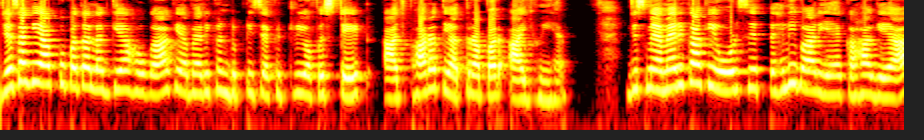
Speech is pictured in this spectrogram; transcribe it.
जैसा कि आपको पता लग गया होगा कि American deputy secretary of state आज भारत यात्रा पर आई हुई हैं, जिसमें अमेरिका की ओर से पहली बार यह कहा गया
